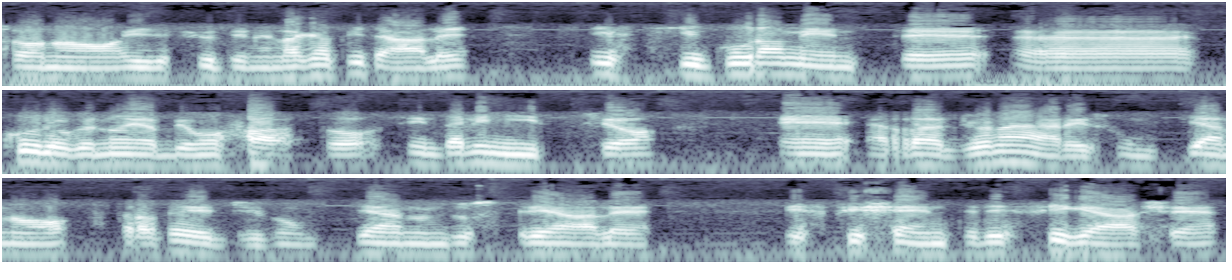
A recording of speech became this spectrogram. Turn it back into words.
sono i rifiuti nella capitale e sicuramente eh, quello che noi abbiamo fatto sin dall'inizio è ragionare su un piano strategico, un piano industriale efficiente ed efficace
